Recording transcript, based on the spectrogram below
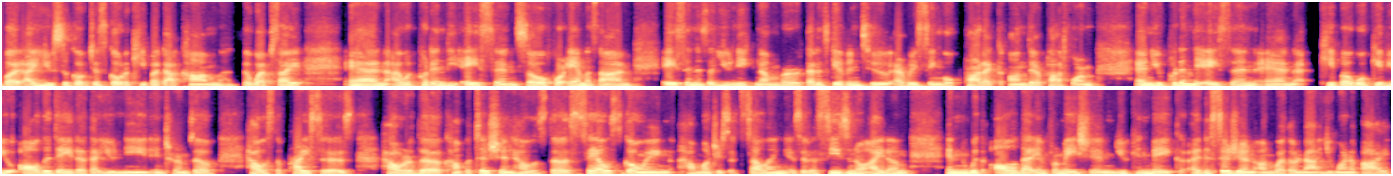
but I used to go just go to keepa.com, the website, and I would put in the ASIN. So for Amazon, ASIN is a unique number that is given to every single product on their platform. And you put in the ASIN and Keepa will give you all the data that you need in terms of how is the prices, how are the competition, how is the sales going, how much is it selling, is it a seasonal item? And with all of that information, you can make a decision on whether or not you want to buy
